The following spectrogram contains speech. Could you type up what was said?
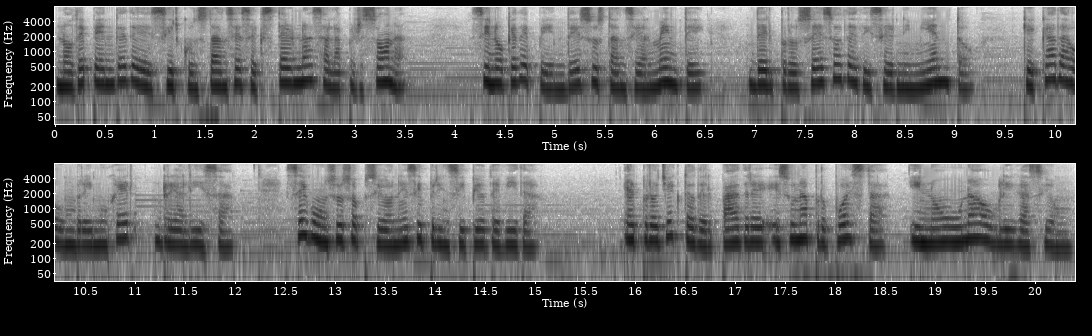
no depende de circunstancias externas a la persona, sino que depende sustancialmente del proceso de discernimiento que cada hombre y mujer realiza, según sus opciones y principios de vida. El proyecto del Padre es una propuesta y no una obligación.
